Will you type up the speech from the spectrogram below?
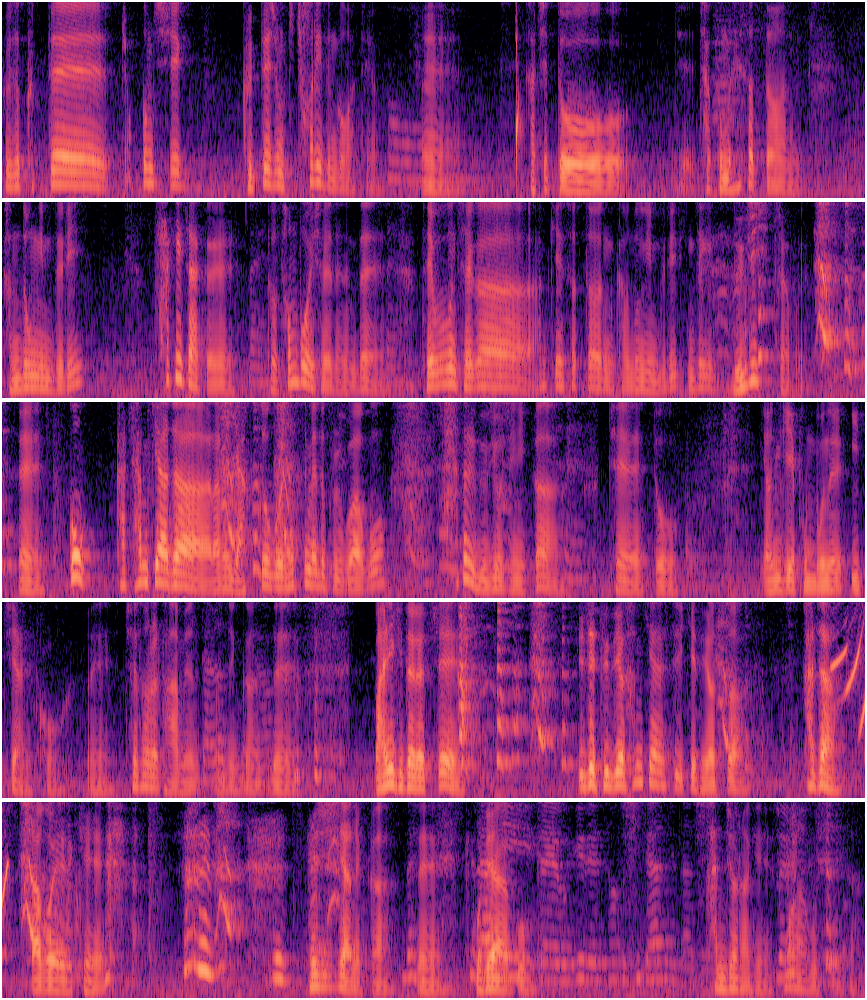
그래서 그때 조금씩 그때 좀 철이 든 것 같아요. 예. 같이 또 작품을 했었던 감독님들이 차기작을 네. 또 선보이셔야 되는데 네. 대부분 제가 함께 했었던 감독님들이 굉장히 늦으시더라고요. 네, 꼭 같이 함께 하자라는 약속을 했음에도 불구하고 다들 늦어지니까 제 또 연기의 본분을 잊지 않고 네, 최선을 다하면 기다렸어요. 언젠간 네, 많이 기다렸지? 이제 드디어 함께 할 수 있게 되었어. 가자! 라고 이렇게 해주시지 않을까. 네, 고대하고. 네 여기를 저도 기대합니다. 네. 간절하게 소망하고 있습니다.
